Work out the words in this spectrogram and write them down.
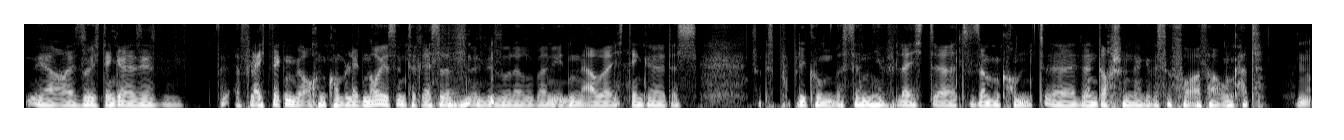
ja, also ich denke, also vielleicht wecken wir auch ein komplett neues Interesse, wenn wir so darüber Mhm. reden. Aber ich denke, dass so das Publikum, was dann hier vielleicht äh, zusammenkommt, äh, dann doch schon eine gewisse Vorerfahrung hat. Ja.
